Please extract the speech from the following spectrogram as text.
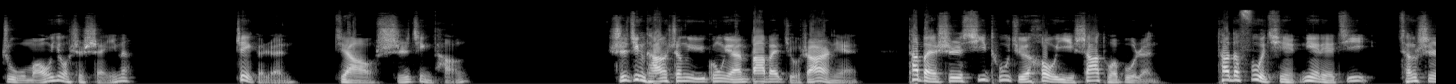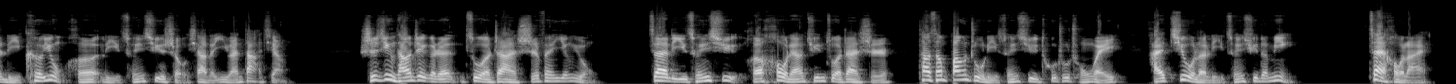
主谋又是谁呢？这个人叫石敬瑭。石敬瑭生于公元八百九十二年，他本是西突厥后裔沙陀部人。他的父亲聂烈基曾是李克用和李存勖手下的一员大将。石敬瑭这个人作战十分英勇，在李存勖和后梁军作战时，他曾帮助李存勖突出重围，还救了李存勖的命。再后来，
